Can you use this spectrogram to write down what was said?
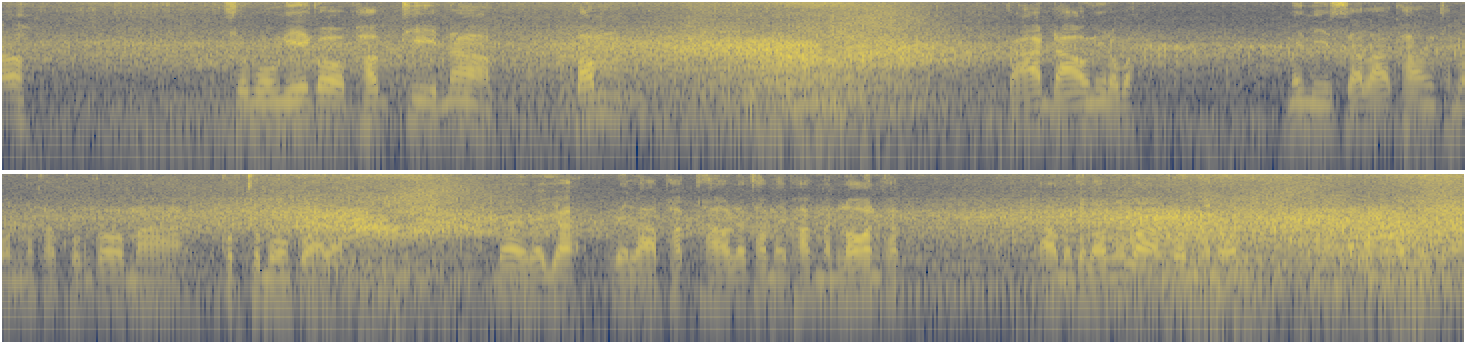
อ้าชั่วโมงนี้ก็พักที่หน้าปั๊มกาดาวนี่หรอวะ ไม่มีสาราข้างถนนนะครับ ผมก็มาครบชั่วโมงกว่าแล้ว ได้ระยะเวลาพักเท้าแล้วถ้าไม่พักมันร้อนครับเท้ามันจะร้อนเพราะว่าบนถนนไม่แข็ง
